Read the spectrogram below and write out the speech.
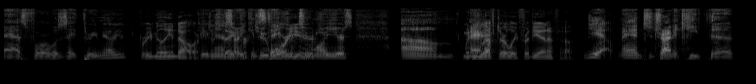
asked for was it, three million? Three million dollars Three million, to stay so he can stay for two more years. Um, when he man, left early for the NFL. Yeah, man, to try to keep the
